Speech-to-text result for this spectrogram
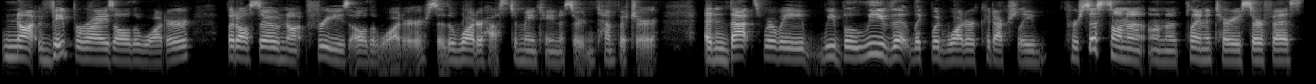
not vaporize all the water, but also not freeze all the water. So the water has to maintain a certain temperature. And that's where we we believe that liquid water could actually persist on a on a planetary surface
